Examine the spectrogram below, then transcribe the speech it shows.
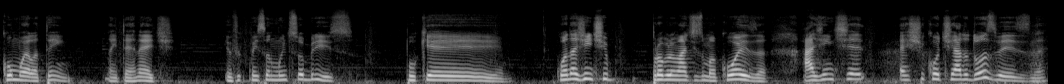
como ela tem na internet? Eu fico pensando muito sobre isso. Porque quando a gente problematiza uma coisa, a gente é, é chicoteado duas vezes, né?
